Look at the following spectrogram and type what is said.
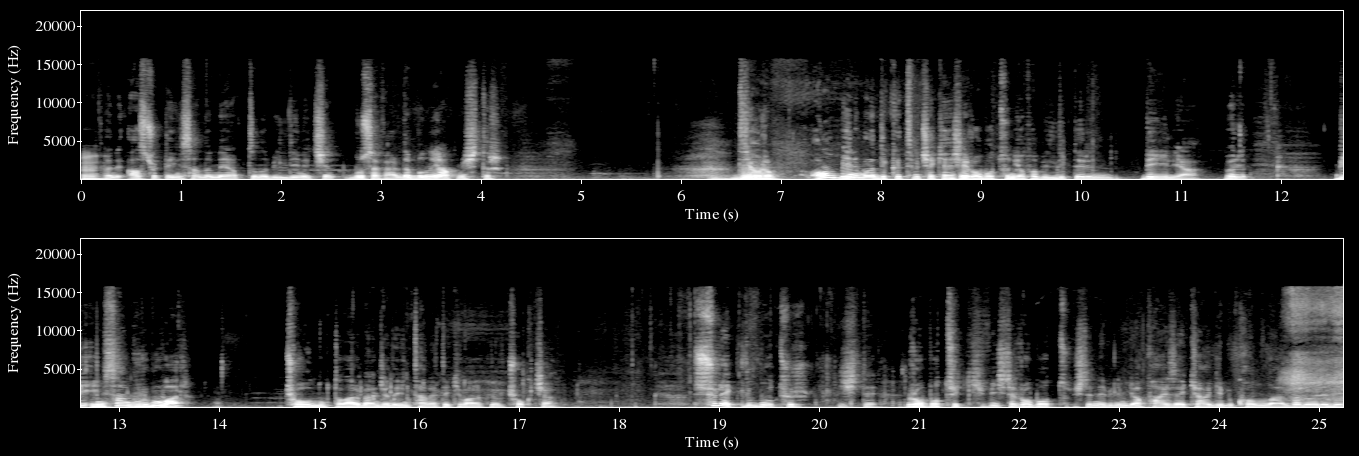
Hı hı. Hani az çok da insanların ne yaptığını bildiğin için bu sefer de bunu yapmıştır diyorum. Ama benim burada dikkatimi çeken şey robotun yapabildiklerin değil ya. Böyle bir insan grubu var. Çoğunluktalar bence de internetteki varlıkları çokça. Sürekli bu tür işte robotik işte robot işte ne bileyim yapay zeka gibi konularda böyle bir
